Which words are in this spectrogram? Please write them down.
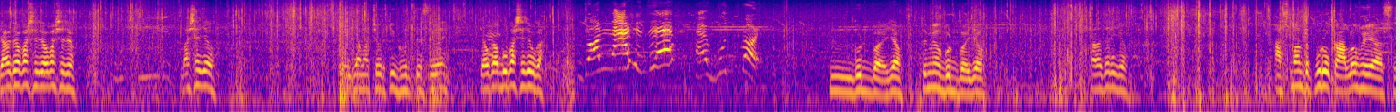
যাও যাও বাসে যাও বাসে যাও। বাসে যাও। যে আমার চরকি ঘুরতেছে? যাও কাবু বাসে যাও গা। জন না এসেছে হ্যাঁ গুড বয় হুম গুড বয় যাও। তুমিও গুড বয় যাও। তাড়াতাড়ি যাও। আসমান তো পুরো কালো হয়ে আছে।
